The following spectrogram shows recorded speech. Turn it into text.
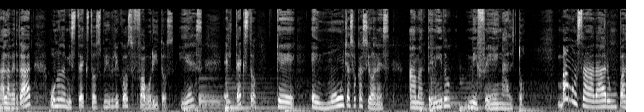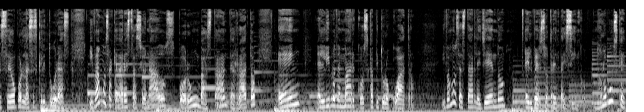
a la verdad, uno de mis textos bíblicos favoritos y es el texto que en muchas ocasiones ha mantenido mi fe en alto. Vamos a dar un paseo por las escrituras y vamos a quedar estacionados por un bastante rato en el libro de Marcos capítulo 4. Y vamos a estar leyendo el verso 35. No lo busque,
